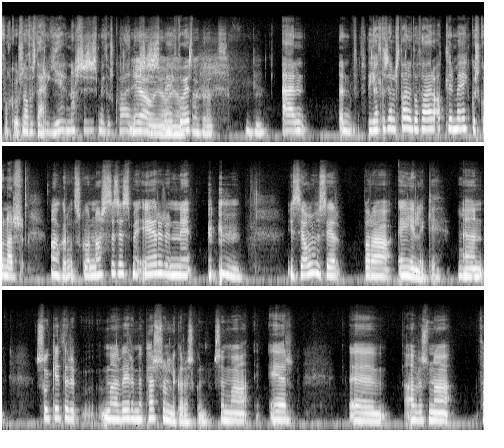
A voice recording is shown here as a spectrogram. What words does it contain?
fólk er svona, þú veist, er ég narsismi, þú veist, hvað er narsismi, þú veist akkurat Mhm. en, en ég held að sjálf staðrind að það eru allir með einhvers konar Akkurat, sko, narsisismi er í rauninni í sjálfu sér bara eiginleiki. En svo getur maður verið með persónleikaröskun sem að er um, alveg svona þá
